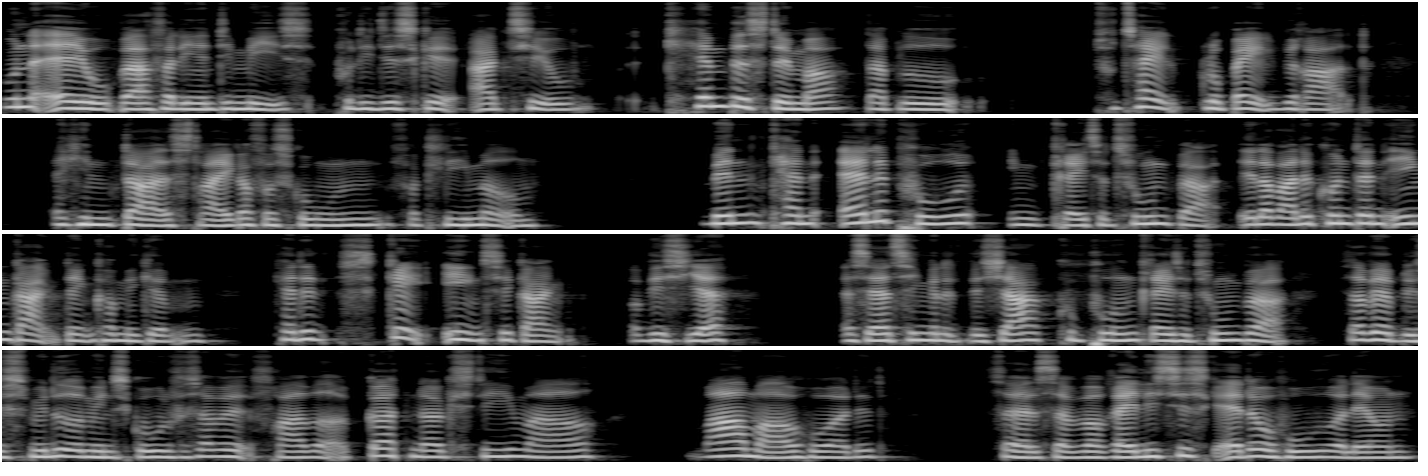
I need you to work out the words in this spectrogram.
Hun er jo i hvert fald en af de mest politiske aktive kæmpe stemmer, der er blevet totalt globalt viralt af hende, der strækker for skolen for klimaet. Men kan alle pude en Greta Thunberg, eller var det kun den ene gang, den kom igennem? Kan det ske en til gang? Og hvis ja, altså jeg tænker lidt, hvis jeg kunne pude en Greta Thunberg, så vil jeg blive smidt ud af min skole, for så vil fraværet godt nok stige meget, meget, meget hurtigt. Så altså, hvor realistisk er det overhovedet at lave en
